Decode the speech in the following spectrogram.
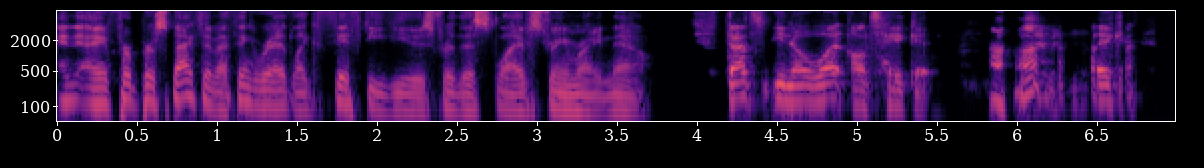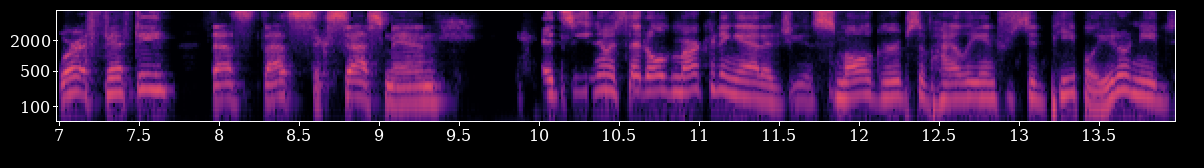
And uh, for perspective, I think we're at like 50 views for this live stream right now. That's you know what? I'll take it. Like we're at fifty. That's that's success, man. It's you know it's that old marketing adage: small groups of highly interested people. You don't need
